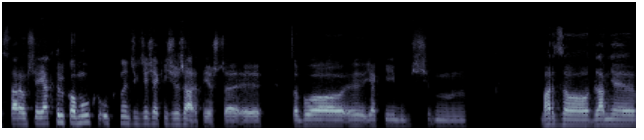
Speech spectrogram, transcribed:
starał się jak tylko mógł upchnąć gdzieś jakiś żart jeszcze, co było jakimś mm, bardzo dla mnie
